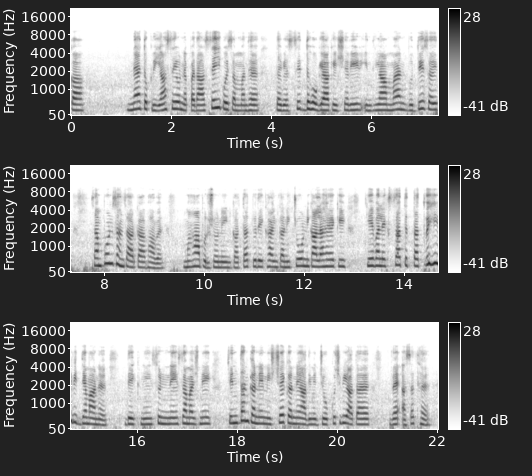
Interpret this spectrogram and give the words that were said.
का न तो क्रिया से और न पदार्थ से ही कोई संबंध है, तब यह सिद्ध हो गया कि शरीर, इंद्रियाँ, मन, बुद्धि सहित संपूर्ण संसार का अभाव है। महापुरुषों ने इनका तत्व देखा, इनका निचोड़ निकाला है कि केवल एक सत्य तत्व ही विद्यमान है। देखने, सुनने, समझने, चिंतन करने, निश्चय करने आदि में जो कुछ भी आता है, वह असत है।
